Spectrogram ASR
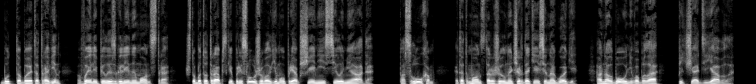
Будто бы этот Равин вылепил из глины монстра, чтобы тот рабски прислуживал ему при общении с силами ада. По слухам, этот монстр жил на чердаке синагоги, а на лбу у него была печать дьявола.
